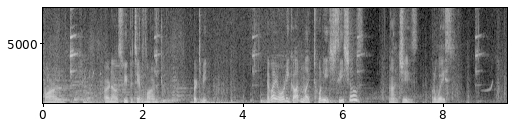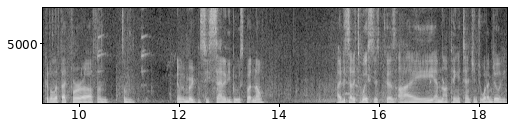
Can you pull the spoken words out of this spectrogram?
farm. Or no, sweet potato farm. For it to be have I already gotten like 20 seashells? Oh, jeez. What a waste. Could have left that for, uh, from some, you know, emergency sanity boost, but no. I decided to waste it because I am not paying attention to what I'm doing.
